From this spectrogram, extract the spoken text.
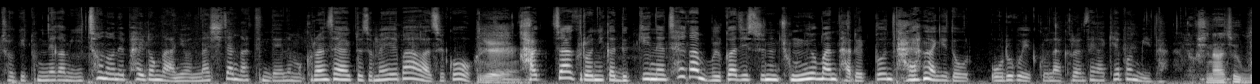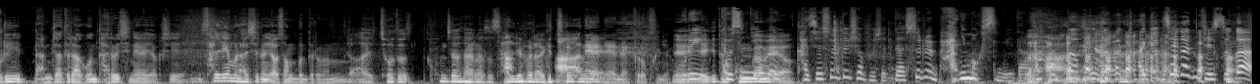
저기 동네 가면 2천 원에 팔던 거 아니었나 시장 같은 데는 뭐 그런 생각도 좀 해봐가지고 예. 각자 그러니까 느끼는 체감 물가지수는 종류만 다를 뿐 다양하게 도 오르고 있구나 그런 생각 해봅니다. 역시나 저 우리 남자들하고는 다르시네요. 역시 살림을 하시는 여성분들은. 아, 저도 혼자 살아서 살림을 아, 하기 때문에. 아, 네네네 그렇군요. 네, 우리 얘기 다 교수님은 공감해요. 같이 술 드셔보셨다. 술을 많이 먹습니다. 아, 네. 가격 체감 지수가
